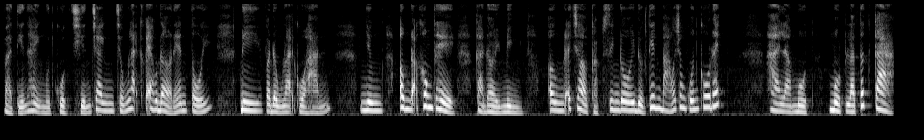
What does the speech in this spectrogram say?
và tiến hành một cuộc chiến tranh chống lại các elder đen tối, đi và đồng loại của hắn. Nhưng ông đã không thể, cả đời mình, ông đã chờ cặp sinh đôi được tiên báo trong cuốn codex hai là một, một là tất cả.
